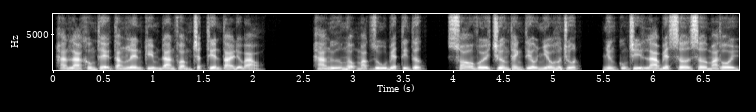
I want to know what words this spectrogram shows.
hẳn là không thể tăng lên kim đan phẩm chất thiên tài địa bảo. Hà ngữ mộng mặc dù biết tin tức so với trương thanh tiêu nhiều hơn chút, nhưng cũng chỉ là biết sơ sơ mà thôi.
